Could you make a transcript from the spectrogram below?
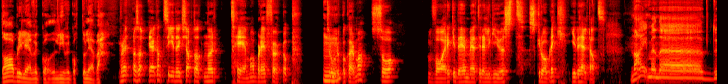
Da blir livet, livet godt å leve. Altså, jeg kan si deg kjapt at når temaet ble ført opp, mm. tror du på karma, så var ikke det med et religiøst skråblikk i det hele tatt. Nei, men uh, du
